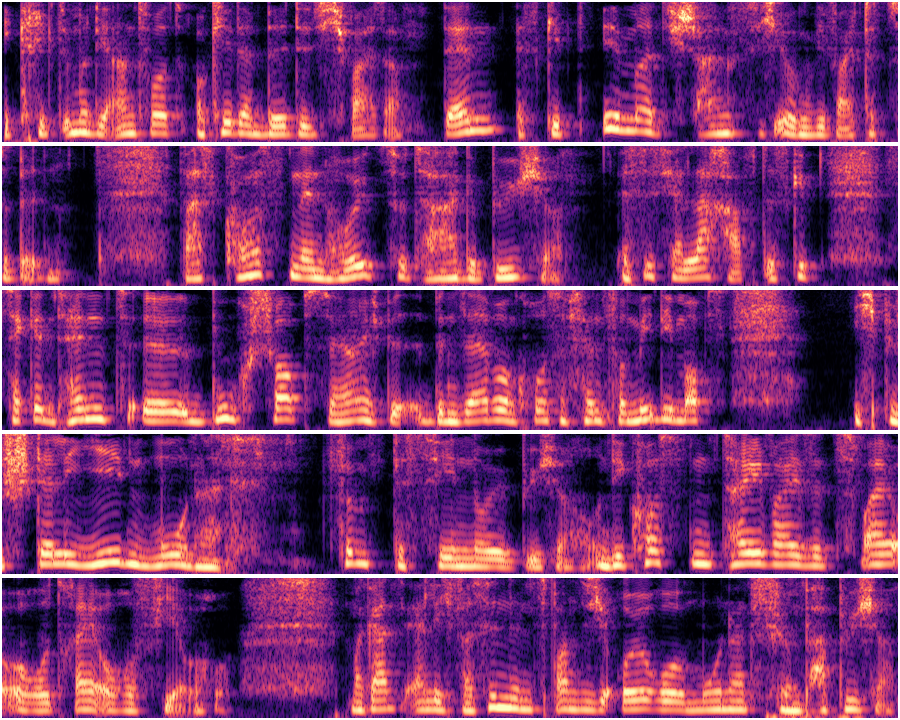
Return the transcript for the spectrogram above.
Ihr kriegt immer die Antwort, okay, dann bilde dich weiter. Denn es gibt immer die Chance, sich irgendwie weiterzubilden. Was kosten denn heutzutage Bücher? Es ist ja lachhaft. Es gibt Secondhand-Buchshops. Äh, ja, ich bin selber ein großer Fan von Medimobs. Ich bestelle jeden Monat fünf bis zehn neue Bücher. Und die kosten teilweise zwei Euro, drei Euro, vier Euro. Mal ganz ehrlich, was sind denn 20 Euro im Monat für ein paar Bücher?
